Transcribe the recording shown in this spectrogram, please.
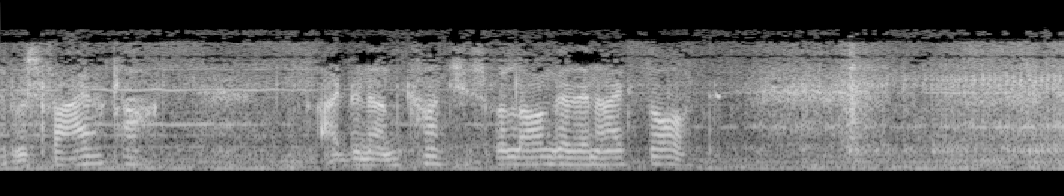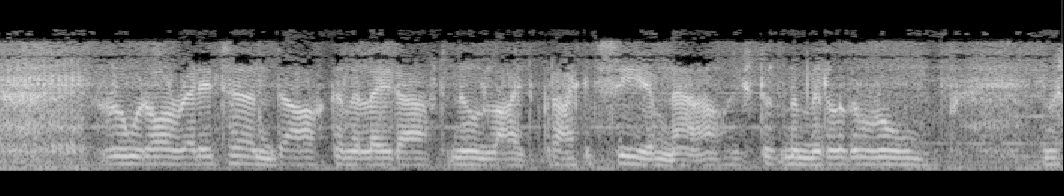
it was five o'clock. I'd been unconscious for longer than I'd thought. The room had already turned dark in the late afternoon light, but I could see him now. He stood in the middle of the room. He was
